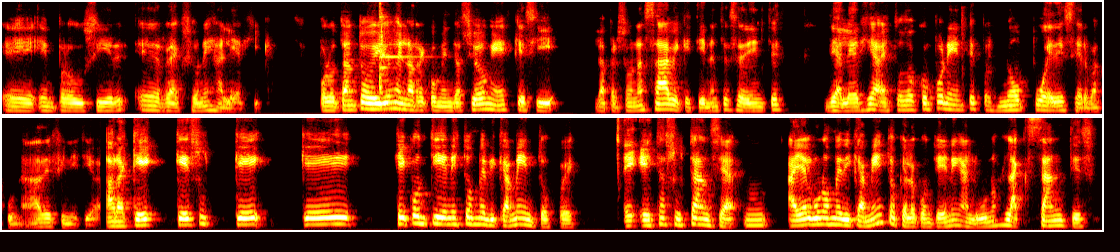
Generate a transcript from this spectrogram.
eh, en producir reacciones alérgicas. Por lo tanto, ellos en la recomendación es que si la persona sabe que tiene antecedentes de alergia a estos dos componentes, pues no puede ser vacunada definitiva. Ahora, ¿qué, qué, qué, qué, qué contiene estos medicamentos? Pues e, esta sustancia, mm, hay algunos medicamentos que lo contienen, algunos laxantes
